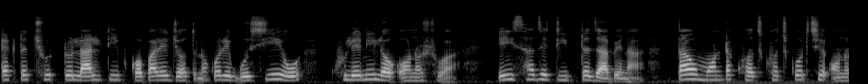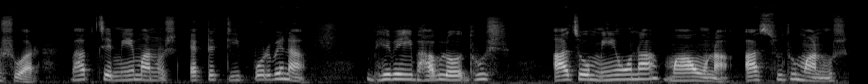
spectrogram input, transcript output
একটা ছোট্ট লাল টিপ কপালে যত্ন করে বসিয়েও খুলে নিল অনসোয়া এই সাজে টিপটা যাবে না। তাও মনটা খচখচ করছে অনসোয়ার ভাবছে, মেয়ে মানুষ, একটা টিপ পরবে না? ভেবেই ভাবলো, ধুস, আজও মেয়েও না, মাও না, আজ শুধু মানুষ।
